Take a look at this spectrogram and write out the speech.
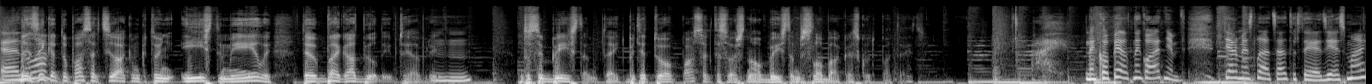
Eh, Nu, Nu, Zini, labi. ka tu pasaki cilvēkam, ka tu viņu īsti mīli, tev baigi atbildība tajā brīdī. Mm. -hmm. Tas ir bīstami teikt, bet, ja to pasaki, tas vairs nav bīstami. Tas labākais, ko tu pateici. Neko pielikt, neko atņemt. Ķeramies klāt ceturtajai dziesmai.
